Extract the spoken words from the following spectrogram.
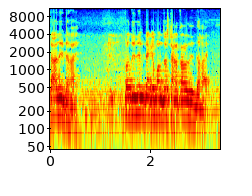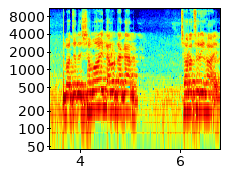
চাঁদা দিতে হয়। প্রতিদিন তাকে পঞ্চাশ টাকা চাঁদা দিতে হয়। নির্বাচনের সময় কালো টাকার ছড়াছড়ি হয়।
